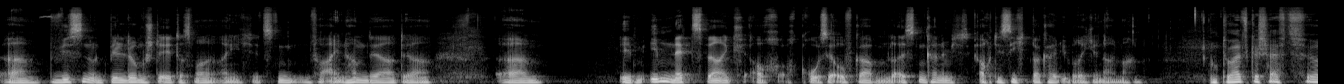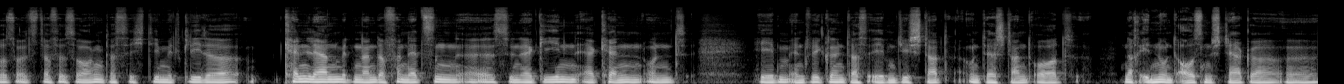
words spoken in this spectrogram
äh, Wissen und Bildung steht, dass wir eigentlich jetzt einen Verein haben, der, der ähm, eben im Netzwerk auch, auch große Aufgaben leisten kann, nämlich auch die Sichtbarkeit überregional machen. Und du als Geschäftsführer sollst dafür sorgen, dass sich die Mitglieder kennenlernen, miteinander vernetzen, äh, Synergien erkennen und heben, entwickeln, dass eben die Stadt und der Standort nach innen und außen stärker äh,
